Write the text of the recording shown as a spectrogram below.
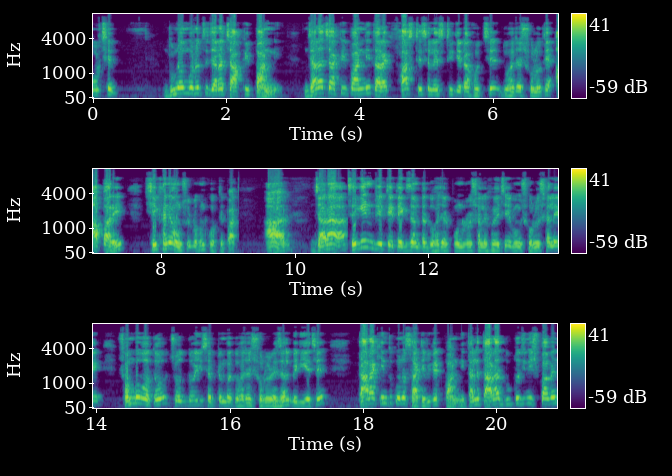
করছেন দু নম্বর হচ্ছে যারা চাকরি পাননি। যারা চাকরি পাননি, তারা ফার্স্ট এসএলএসটি যেটা হচ্ছে দু হাজার ষোলোতে আপারে সেখানে অংশগ্রহণ করতে পারে। আর যারা সেকেন্ড যে টেট এক্সামটা দু হাজার পনেরো সালে হয়েছে এবং ষোলো সালে সম্ভবত চোদ্দই সেপ্টেম্বর দু ষোলো রেজাল্ট বেরিয়েছে তারা কিন্তু কোনো সার্টিফিকেট পাননি। তাহলে তারা দুটো জিনিস পাবেন।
